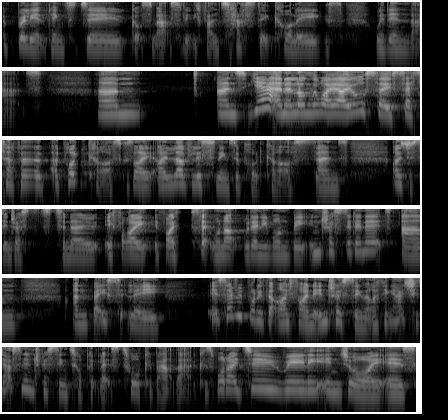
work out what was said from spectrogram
a brilliant thing to do. Got some absolutely fantastic colleagues within that. Um, and yeah and along the way I also set up a, a podcast because I, I love listening to podcasts and I was just interested to know if I if I set one up would anyone be interested in it? Um, and basically it's everybody that I find interesting that I think actually that's an interesting topic. Let's talk about that. Because what I do really enjoy is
